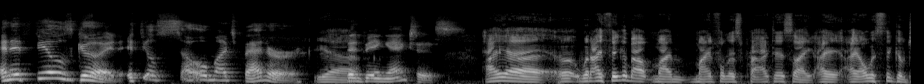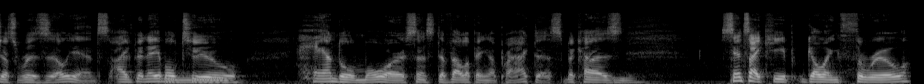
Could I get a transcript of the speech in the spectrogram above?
and it feels good. It feels so much better yeah, than being anxious. I uh, uh, when I think about my mindfulness practice, like I, I always think of just resilience. I've been able to handle more since developing a practice because since I keep going through,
